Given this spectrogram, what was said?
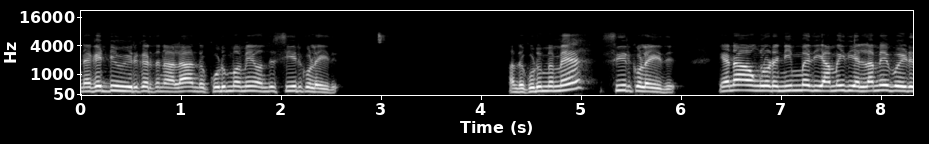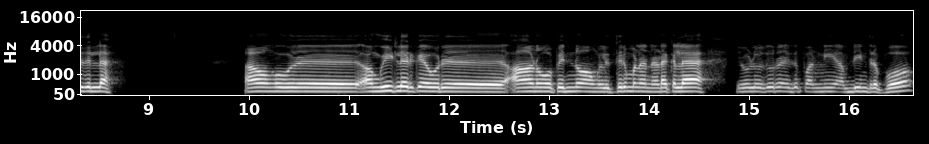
நெகட்டிவ் இருக்கிறதுனால அந்த குடும்பமே வந்து சீர்குலையுது. அந்த குடும்பமே சீர்குலையுது. ஏன்னா அவங்களோட நிம்மதி அமைதி எல்லாமே போயிடுது இல்லை அவங்க ஒரு அவங்க வீட்டில் இருக்க ஒரு ஆணோ பெண்ணோ அவங்களுக்கு திருமணம் நடக்கலை இவ்வளோ தூரம் இது பண்ணி அப்படின்றப்போ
